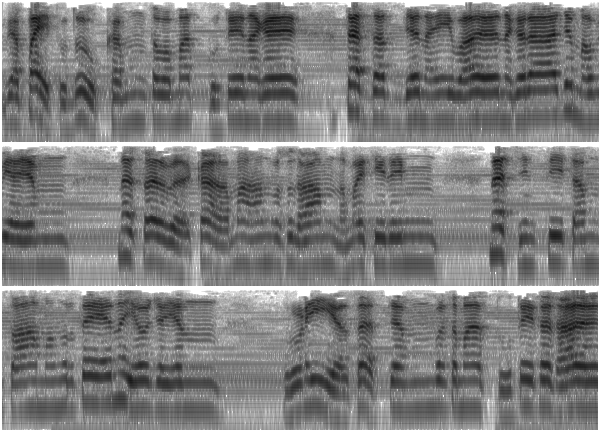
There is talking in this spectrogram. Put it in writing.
व्यपैतु दुःखं तव मत्कृते न तद्दद्य नैव नगराजमव्ययम्। न सर्वकामान् वसुधां न मैथिलीम् न चिन्तितं त्वाममृतेन योजयन्। ऋणीय सत्यं व्रतमस्तु ते तथा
